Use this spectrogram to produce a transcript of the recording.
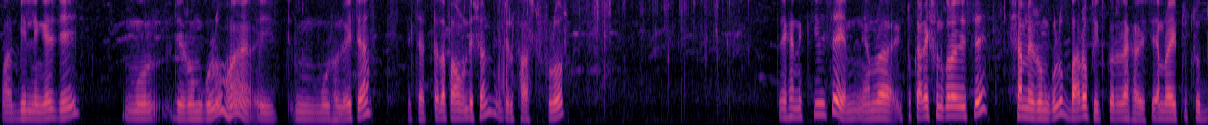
আমার বিল্ডিংয়ের যে মূল, যে রুমগুলো হ্যাঁ এই মূল হলো এটা চারতলা ফাউন্ডেশন এটা ফার্স্ট ফ্লোর তো এখানে কি হয়েছে? আমরা একটু কারেকশন করা হয়েছে, সামনের রুমগুলো বারো ফিট করে রাখা হয়েছে। আমরা একটু চোদ্দ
